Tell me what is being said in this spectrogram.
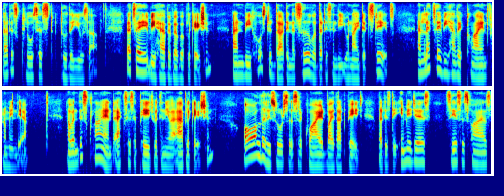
that is closest to the user. Let's say we have a web application and we hosted that in a server that is in the United States. And let's say we have a client from India. Now when this client accesses a page within your application, all the resources required by that page, that is the images, CSS files,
